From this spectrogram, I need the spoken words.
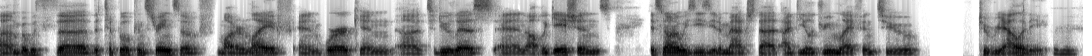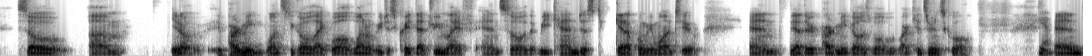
Um, but with the the typical constraints of modern life and work and uh, to do lists and obligations, it's not always easy to match that ideal dream life into to reality. Mm-hmm. So um, you know, part of me wants to go like, well, why don't we just create that dream life and so that we can just get up when we want to. And the other part of me goes, well, our kids are in school. Yeah. And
